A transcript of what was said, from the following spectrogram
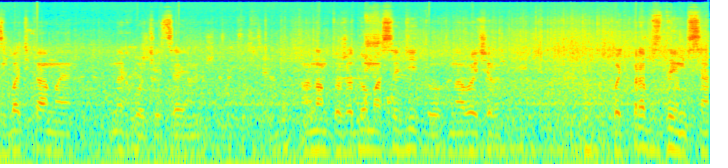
З батьками не хочеться їм. А нам теж вдома сидіти на вечір. Хоч пробздимся.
